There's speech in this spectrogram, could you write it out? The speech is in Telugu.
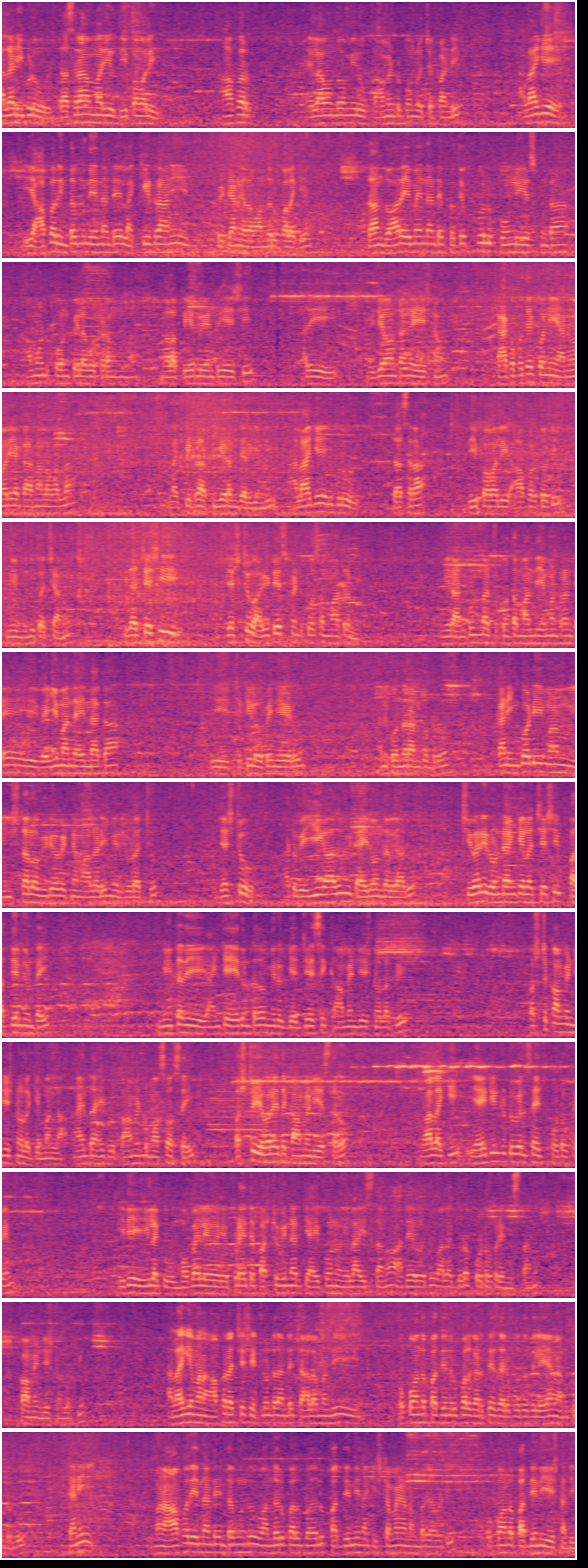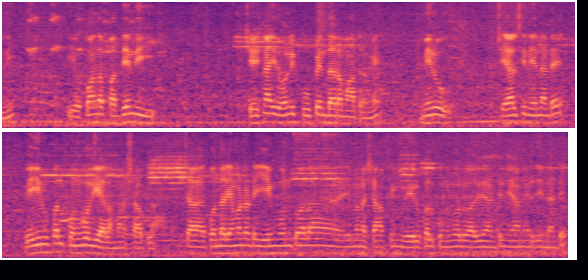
ఆల్రెడీ ఇప్పుడు దసరా మరియు దీపావళి ఆఫర్ ఎలా ఉందో మీరు కామెంట్ రూపంలో చెప్పండి. అలాగే ఈ ఆఫర్ ఇంతకుముందు ఏంటంటే లక్కీ డ్రా అని పెట్టాను కదా వంద రూపాయలకి. దాని ద్వారా ఏమైందంటే ప్రతి ఒక్కళ్ళు ఫోన్లు చేసుకుంటా అమౌంట్ ఫోన్పేలో కొట్టడం వాళ్ళ పేర్లు ఎంట్రీ చేసి అది విజయవంతంగా చేసినాం. కాకపోతే కొన్ని అనివార్య కారణాల వల్ల లక్కీ డ్రా తీయడం జరిగింది. అలాగే ఇప్పుడు దసరా దీపావళి ఆఫర్ తోటి మీ ముందుకు వచ్చాను. ఇది వచ్చేసి జస్ట్ అడ్వర్టైజ్మెంట్ కోసం మాత్రమే. మీరు అనుకుంటున్నారు కొంతమంది ఏమంటారంటే ఈ వెయ్యి మంది అయిందాక ఈ చిట్టీలు ఓపెన్ చేయడు అని కొందరు అనుకుంటారు. కానీ ఇంకోటి మనం ఇన్స్టాలో వీడియో పెట్టినాం ఆల్రెడీ మీరు చూడొచ్చు. జస్ట్ అటు వెయ్యి కాదు ఇటు ఐదు వందలు కాదు. చివరి రెండు అంకెలు వచ్చేసి పద్దెనిమిది ఉంటాయి. మిగతాది అంకె ఏది ఉంటుందో మీరు గెట్ చేసి కామెంట్ చేసిన వాళ్ళకి ఫస్ట్ కామెంట్ చేసిన వాళ్ళకి మళ్ళీ. ఆయన ఇప్పుడు కామెంట్లు మస్తు వస్తాయి. ఫస్ట్ ఎవరైతే కామెంట్ చేస్తారో వాళ్ళకి eighteen to twelve size photo frame ఇదే వీళ్ళకు మొబైల్ ఎప్పుడైతే ఫస్ట్ విన్నర్కి ఐఫోన్ ఎలా ఇస్తానో అదే రోజు వాళ్ళకి కూడా ఫోటో ఫ్రేమ్ ఇస్తాను కామెంట్ చేసిన వాళ్ళకి. అలాగే మన ఆఫర్ వచ్చేసి ఎట్లుంటుందంటే చాలామంది ఒక వంద పద్దెనిమిది రూపాయలు కడితే సరిపోతుంది లే అని అనుకుంటారు. కానీ మన ఆఫర్ ఏంటంటే ఇంతకుముందు వంద రూపాయలకు బదులు పద్దెనిమిది నాకు ఇష్టమైన నంబర్ కాబట్టి ఒక వంద పద్దెనిమిది చేసిన దీన్ని. ఈ ఒక వంద పద్దెనిమిది చేసిన ఇది ఓన్లీ కూపెన్ ధర మాత్రమే. మీరు చేయాల్సింది ఏంటంటే వెయ్యి రూపాయలు కొనుగోలు చేయాలి మన షాప్లో. చా కొందరు ఏమంటే ఏం కొనుక్కోవాలా? ఏమన్నా షాపింగ్ వెయ్యి రూపాయలు కొనుగోలు అది అంటే నేను అనేది ఏంటంటే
